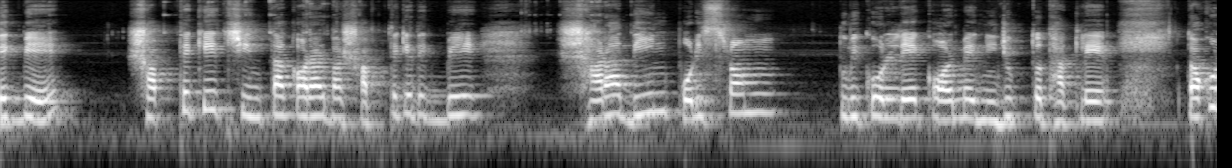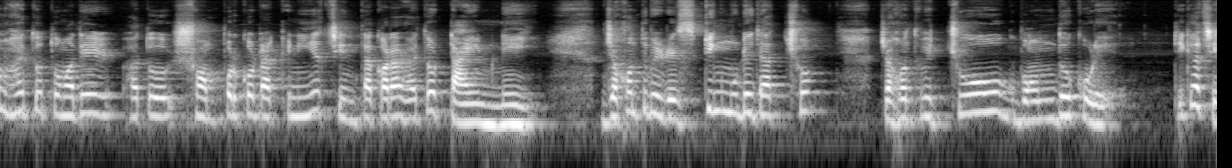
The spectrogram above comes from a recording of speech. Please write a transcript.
দেখবে সব থেকে চিন্তা করার বা সব থেকে দেখবে সারা দিন পরিশ্রম তুমি করলে, কর্মে নিযুক্ত থাকলে, তখন হয়তো তোমাদের হয়তো সম্পর্কটাকে নিয়ে চিন্তা করার হয়তো টাইম নেই। যখন তুমি রেস্টিং মুডে যাচ্ছ, যখন তুমি চোখ বন্ধ করে, ঠিক আছে?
